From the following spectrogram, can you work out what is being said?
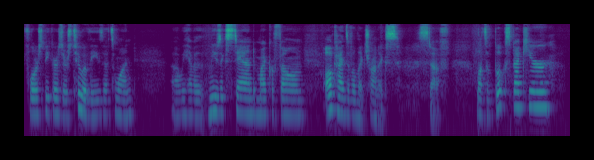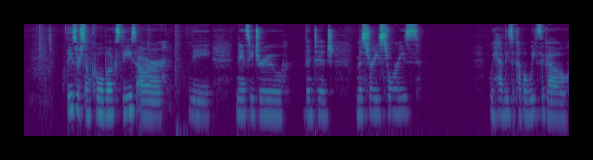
floor speakers. There's two of these, that's one. Uh, we have a music stand, microphone, all kinds of electronics stuff. Lots of books back here. These are some cool books. These are the Nancy Drew vintage mystery stories. We had these a couple weeks ago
